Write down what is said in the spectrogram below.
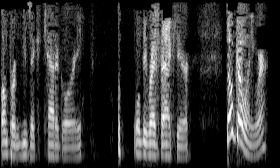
bumper music category. we'll be right back here. Don't go anywhere.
